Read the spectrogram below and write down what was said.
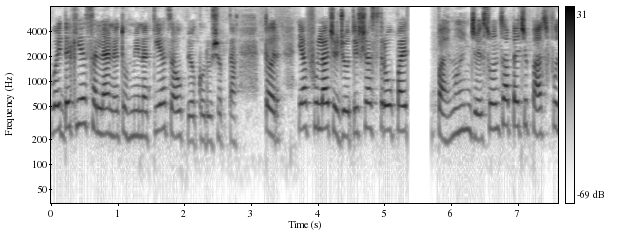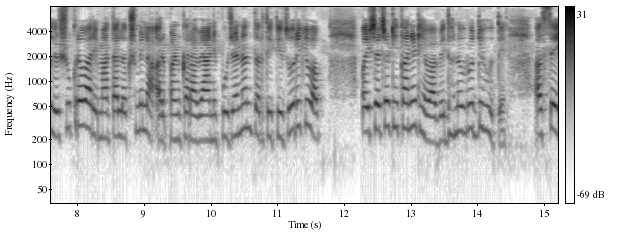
वैद्यकीय सल्ल्याने तुम्ही नक्की याचा उपयोग करू शकता. तर या फुलाचे ज्योतिषशास्त्र उपाय उपाय म्हणजे सोनचाप्याची पाच फुले शुक्रवारी माता लक्ष्मीला अर्पण करावे आणि पूजेनंतर ती तिजोरी किंवा पैशाच्या ठिकाणी ठेवावे. धनवृद्धी होते असे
